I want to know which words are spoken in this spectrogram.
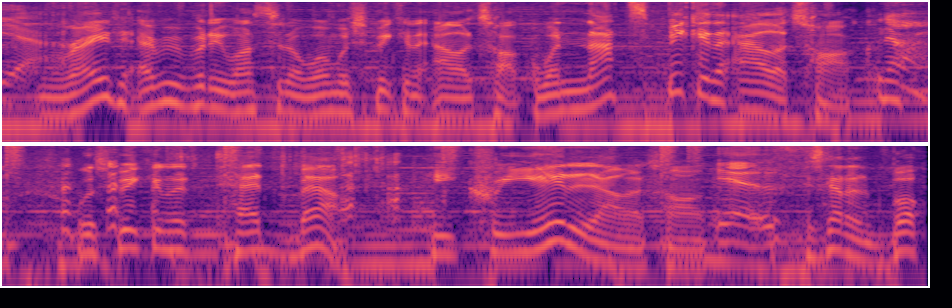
Yeah. Right? Everybody wants to know when we're speaking to Alex Hawk. We're not speaking to Alex Hawk. No. We're speaking to Ted Bell. He created Alex Hawk. Yes. He's got a book,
